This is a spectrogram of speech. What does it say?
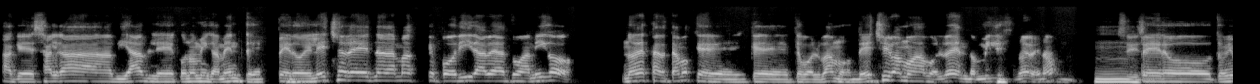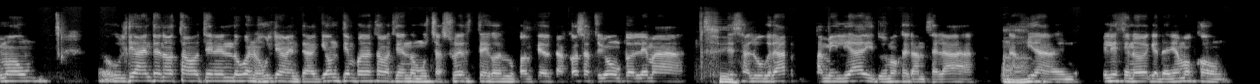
a que salga viable económicamente. Pero el hecho de nada más que por ir a ver a tus amigos, no descartamos que, que, volvamos. De hecho, íbamos a volver en 2019, ¿no? Mm. Sí, Pero tuvimos un, últimamente no estamos teniendo, bueno, últimamente, aquí a un tiempo no estamos teniendo mucha suerte con, con ciertas cosas. Tuvimos un problema de salud grave familiar y tuvimos que cancelar una gira en 2019 que teníamos con,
